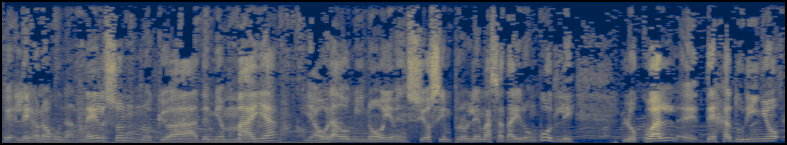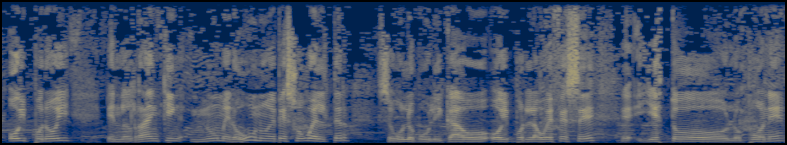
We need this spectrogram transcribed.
eh, le ganó a Gunnar Nelson, noqueó a Demian Maya y ahora dominó y venció sin problemas a Tyron Goodley. Lo cual deja a Duriño hoy por hoy en el ranking número uno de peso welter, según lo publicado hoy por la UFC, y esto lo pone,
